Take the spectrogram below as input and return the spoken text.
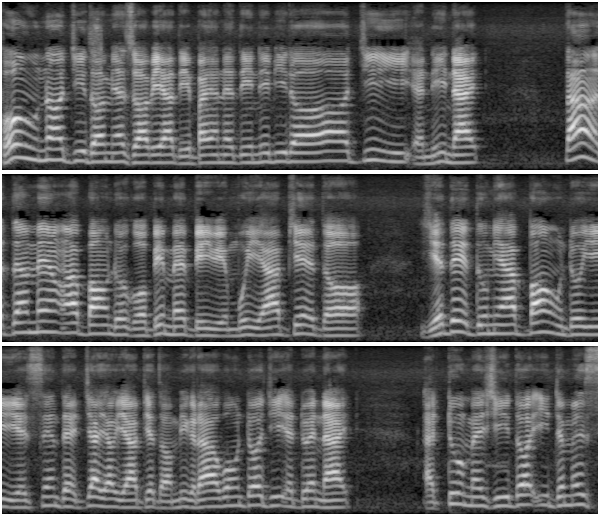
ဘုံတော်ကြည်တော်မြတ်စွာဘုရားသည်ဘာယနတိနေပြည်တော်ကြည်အနိ၌သာသမင်အပေါင်းတို့ကိုဗိမဲ့ပေး၍မွေရာဖြစ်သောယသိသူများပေါင်းတို့၏ရစင်းသက်ကြရောက်ရာဖြစ်သောမိဂရာဝံတော်ကြီးအတွင်၌အတုမရှိသောဤဓမ္မစ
